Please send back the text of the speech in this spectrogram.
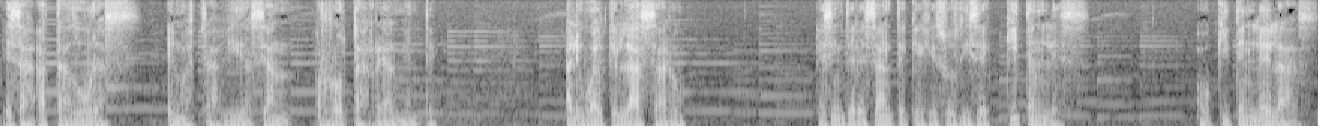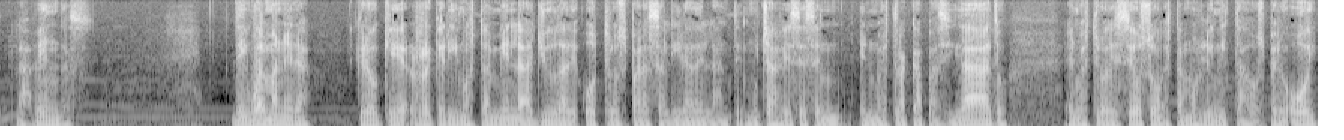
esas ataduras en nuestras vidas sean rotas realmente? Al igual que Lázaro, es interesante que Jesús dice, quítenles o quítenle las, las vendas. De igual manera, creo que requerimos también la ayuda de otros para salir adelante. Muchas veces en, en nuestra capacidad o en nuestro deseo estamos limitados, pero hoy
